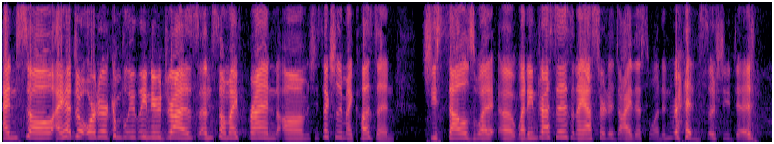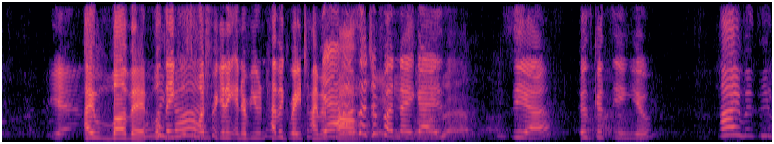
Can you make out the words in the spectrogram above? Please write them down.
And so I had to order a completely new dress. And so my friend, um, she's actually my cousin, she sells wed- uh, wedding dresses, and I asked her to dye this one in red, so she did. Yeah. I love it. Oh well, my thank you so much for getting interviewed, and have a great time at Yeah, prom. it was such a fun night, guys. See ya. It was good seeing you. Hi, Lindsay.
